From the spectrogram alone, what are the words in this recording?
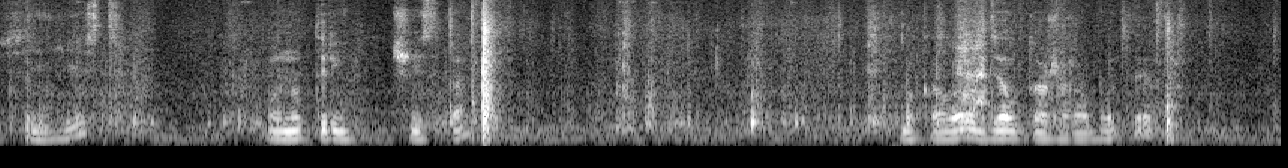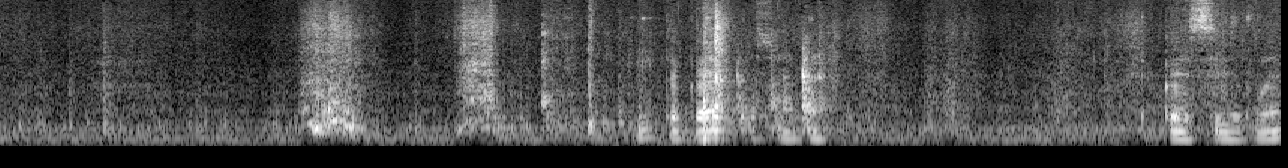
все есть. Внутри чисто. Боковой отдел тоже работает. такая сумка. Такая светлая.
